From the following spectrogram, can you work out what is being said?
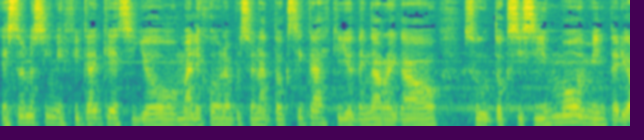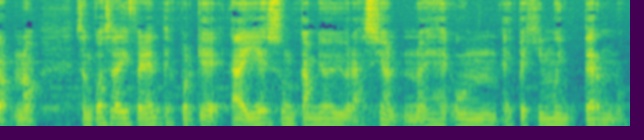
eso no significa que si yo me alejo de una persona tóxica es que yo tenga arraigado su toxicismo en mi interior, no. Son cosas diferentes porque ahí es un cambio de vibración, no es un espejismo interno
